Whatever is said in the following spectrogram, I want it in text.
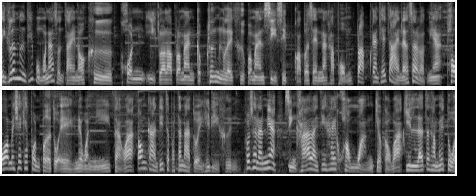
อีกเรื่องหนึ่งที่ผมว่าน่าสนใจเนาะคือ คนอีกเราวๆประมาณเกือบครึ่งหนึ่งเลยคือประมาณ 40 กว่าเปอร์เซ็นต์นะครับผมปรับการใช้จ่ายในลักษณะแบบนี้เพราะว่าไม่ใช่แค่ปนเปื้อตัวเองในวันนี้ แต่ว่าต้องการที่จะพัฒนาตัวเองให้ดีขึ้น เพราะฉะนั้นเนี่ยสินค้าอะไรที่ให้ความหวังเกี่ยวกับว่า กินแล้วจะทำให้ตัว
